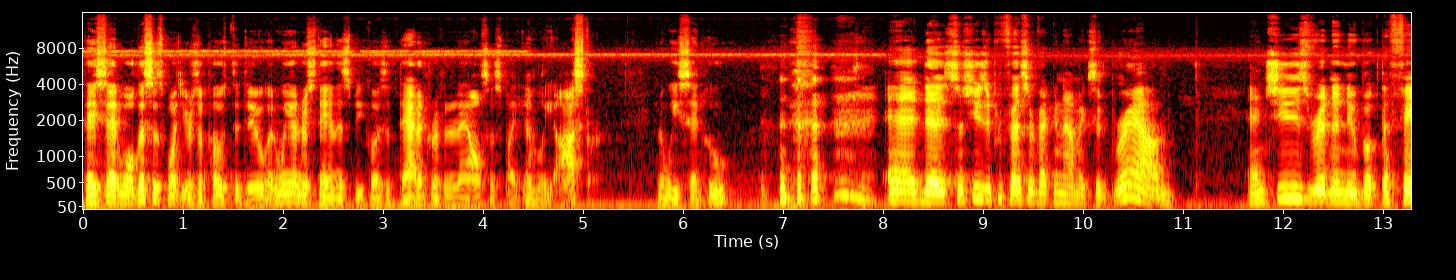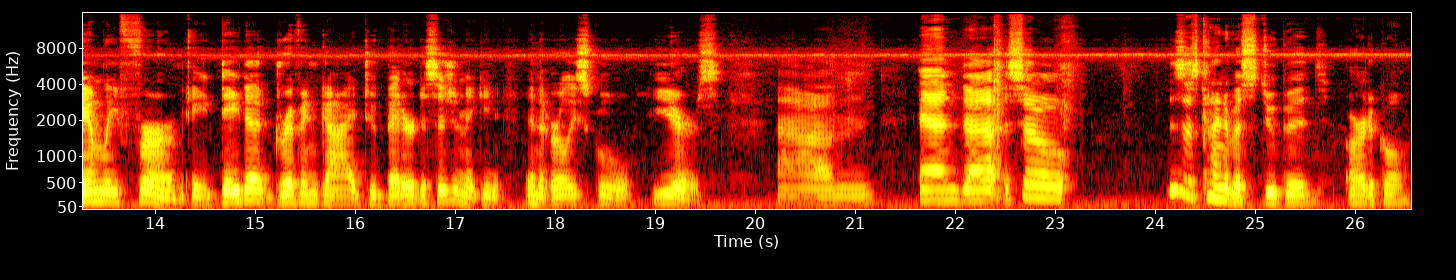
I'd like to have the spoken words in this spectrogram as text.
They said, "Well, this is what you're supposed to do," and we understand this because of data-driven analysis by Emily Oster. And we said, "Who?" and uh, so she's a professor of economics at Brown, and she's written a new book, The Family Firm: A Data-Driven Guide to Better Decision Making in the Early School Years. Um, and uh, so this is kind of a stupid article,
